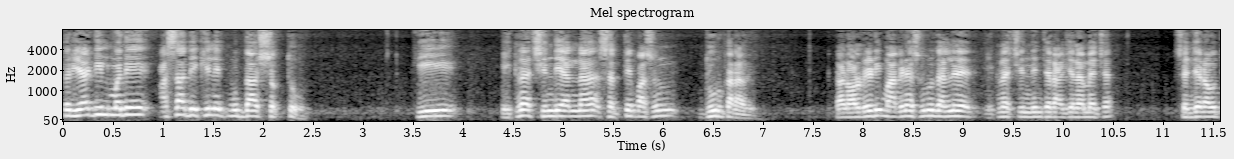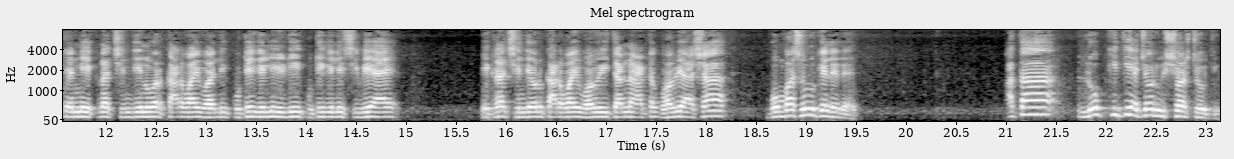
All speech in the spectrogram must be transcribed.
तर या डीलमध्ये असा देखील एक मुद्दा असू शकतो की एकनाथ शिंदे यांना सत्तेपासून दूर करावे. कारण ऑलरेडी मागण्या सुरू झालेल्या आहेत एकनाथ शिंदेच्या राजीनाम्याच्या. संजय राऊत यांनी एकनाथ शिंदेवर कारवाई व्हावी. कुठे गेली ईडी? कुठे गेली सीबीआय एकनाथ शिंदेवर कारवाई व्हावी त्यांना अटक व्हावी अशा बोंबा सुरू केलेल्या आहेत. आता लोक किती याच्यावर विश्वास ठेवतील?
